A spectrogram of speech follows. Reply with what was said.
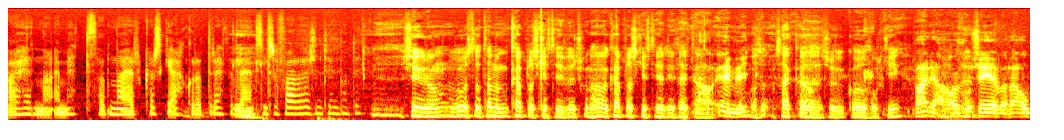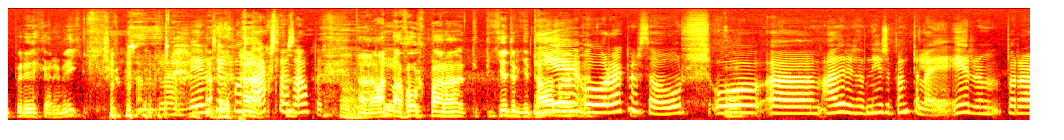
að hérna, einmitt, þarna er kannski akkurat réttilegin til þess að fara á þessum tímpóndi. Sigur, þú veist að tala um kaplaskipti, við skulum hafa kaplaskipti hér í Já, þættu einmitt. og þakka þessu góða fólki. Já, þú segir bara ábyrðið ykkar er mikil. Sannlega, Við erum tilbúin til að axla þess ábyrg. Það er annað fólk bara getur ekki tala Ég um. og Ragnar Þór og um, aðrir þarna í þessu bandalagi erum bara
